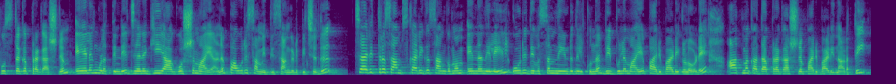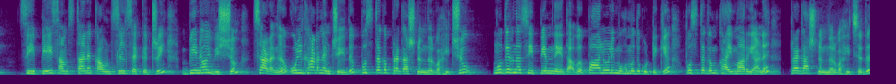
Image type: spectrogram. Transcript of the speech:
പുസ്തക പ്രകാശനം ഏലംകുളത്തിന്റെ ജനകീയ ആഘോഷമായാണ് പൗരസമിതി സംഘടിപ്പിച്ചത്. ചരിത്ര സാംസ്കാരിക സംഗമം എന്ന നിലയിൽ ഒരു ദിവസം നീണ്ടു നിൽക്കുന്ന വിപുലമായ പരിപാടികളോടെ ആത്മകഥാ പ്രകാശന പരിപാടി നടത്തി. സി പി ഐ സംസ്ഥാന കൗൺസിൽ സെക്രട്ടറി ബിനോയ് വിശ്വം ചടങ്ങ് ഉദ്ഘാടനം ചെയ്ത് പുസ്തക പ്രകാശനം നിർവഹിച്ചു. മുതിർന്ന സി പി എം നേതാവ് പാലോളി മുഹമ്മദ് കുട്ടിക്ക് പുസ്തകം കൈമാറിയാണ് പ്രകാശനം നിർവഹിച്ചത്.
